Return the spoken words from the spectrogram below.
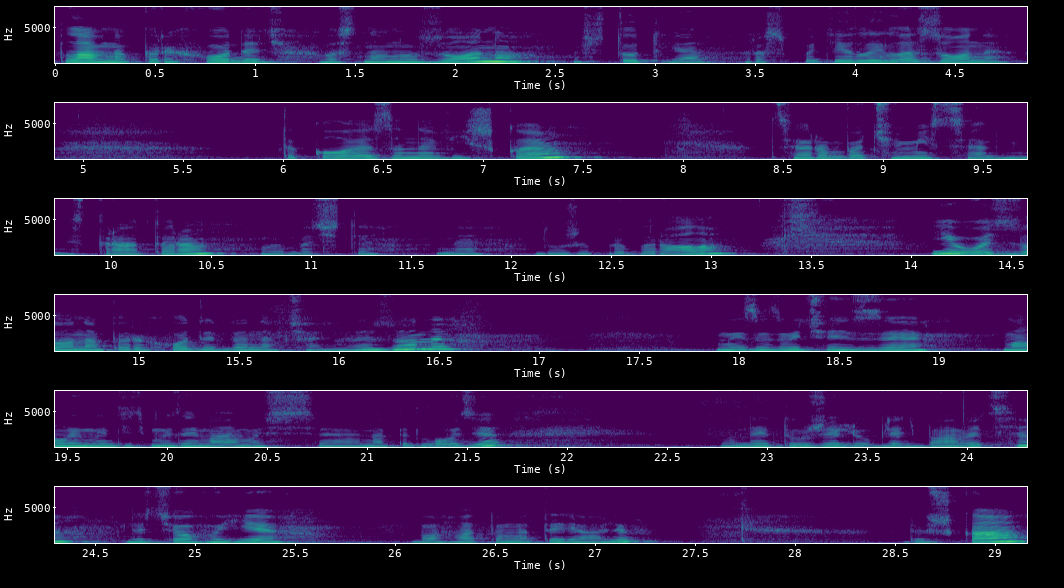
плавно переходить в основну зону. Ось тут я розподілила зони такою занавіскою. Це робоче місце адміністратора. Вибачте, не дуже прибирала. І ось зона переходить до навчальної зони. Ми зазвичай з малими дітьми займаємось на підлозі. Вони дуже люблять бавитися. Для цього є багато матеріалів. Дошка,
